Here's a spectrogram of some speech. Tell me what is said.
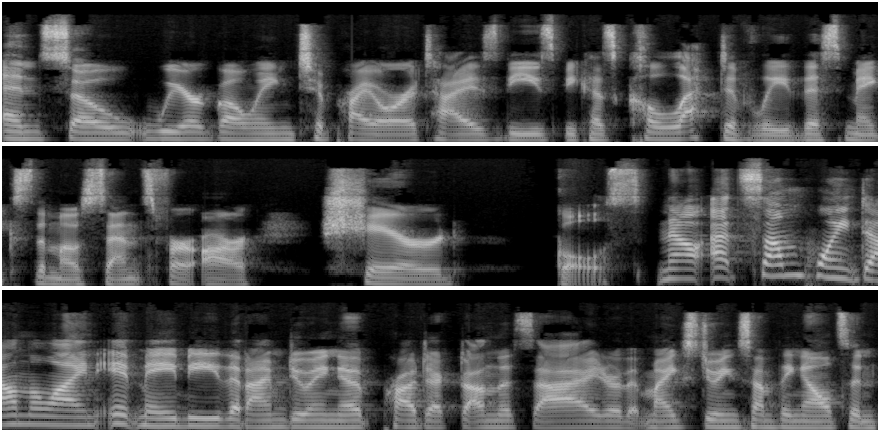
And so we're going to prioritize these because collectively this makes the most sense for our shared goals. Now, at some point down the line, it may be that I'm doing a project on the side or that Mike's doing something else and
